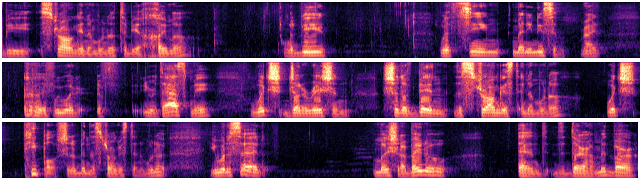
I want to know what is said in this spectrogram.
be strong in Amunah, to be a chayma, would be with seeing many nisim, right? if we would, if you were to ask me, which generation should have been the strongest in Amunah, which people should have been the strongest in Amunah, you would have said Moshe Rabbeinu and the Dar Hamidbar,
